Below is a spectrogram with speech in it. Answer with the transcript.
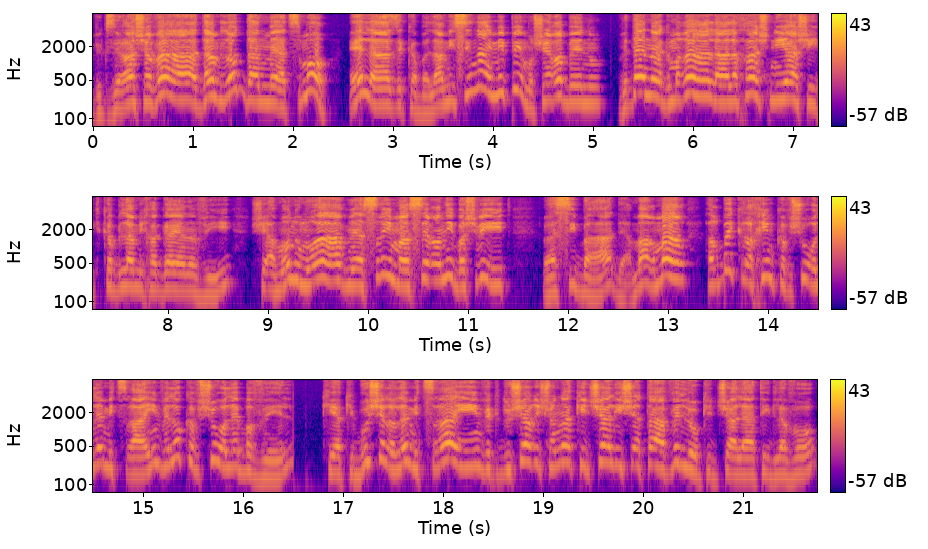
וגזירה שווה, אדם לא דן מעצמו, אלא זה קבלה מסיני מפי משה רבנו. ודנה הגמרא להלכה השנייה שהתקבלה מחגי הנביא, שעמון ומואב מעשרים מעשר עני בשביעית. והסיבה, דאמר מר, הרבה כרכים כבשו עולי מצרים ולא כבשו עולי בבל, כי הכיבוש של עולי מצרים וקדושה ראשונה קידשה לשעתה ולא קידשה לעתיד לבוא,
